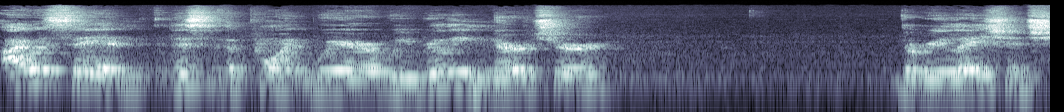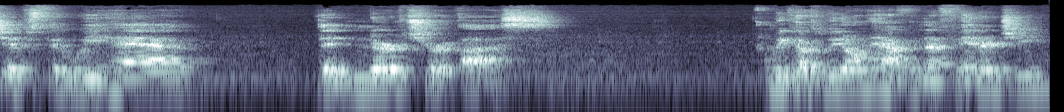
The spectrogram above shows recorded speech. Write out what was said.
I would say, this is the point where we really nurture the relationships that we have that nurture us. Because we don't have enough energy,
